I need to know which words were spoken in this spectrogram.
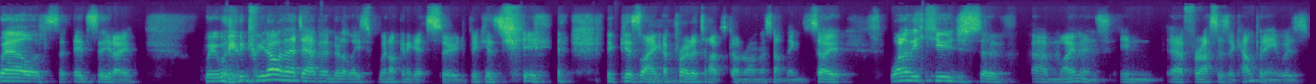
well, it's it's you know, we, we, we don't want that to happen, but at least we're not going to get sued because she because like a prototype's gone wrong or something. So one of the huge sort of uh, moments in uh, for us as a company was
